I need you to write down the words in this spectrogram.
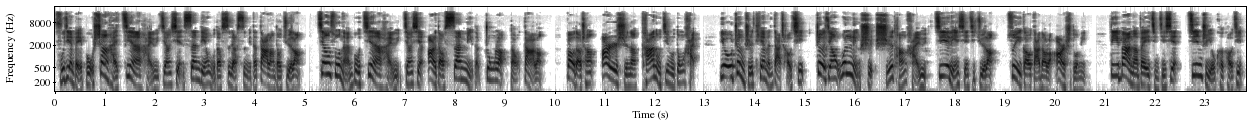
福建北部、上海近岸海域将现三点五到四点四米的大浪到巨浪。江苏南部近岸海域将现二到三米的中浪到大浪。报道称，二日时呢，卡努进入东海，又正值天文大潮期，浙江温岭市石塘海域接连掀起巨浪，最高达到了二十多米。堤坝呢被警戒线，禁止游客靠近，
